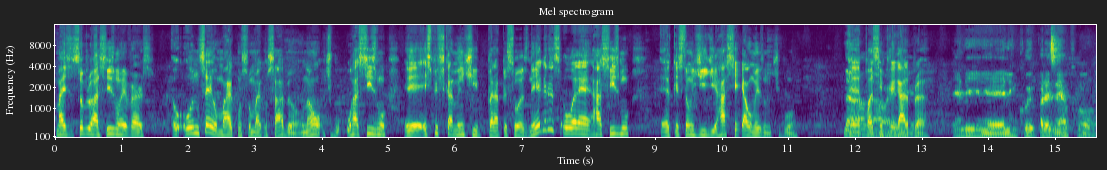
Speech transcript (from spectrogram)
Mas sobre o racismo reverso. Eu, eu não sei o Michael, se o Michael sabe ou não. Tipo, o racismo é especificamente para pessoas negras ou é racismo é questão de, de racial mesmo? Tipo, Não, é, pode ser não, empregado ele- para. Ele, ele inclui, por exemplo,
